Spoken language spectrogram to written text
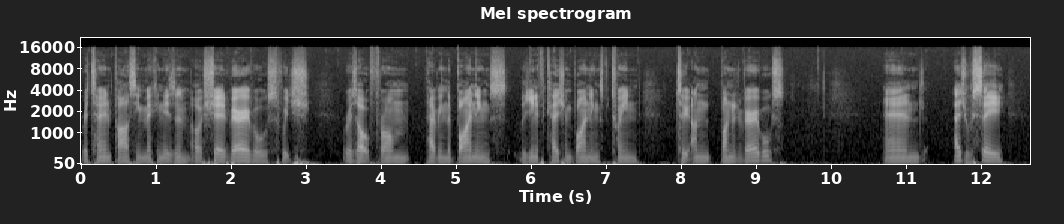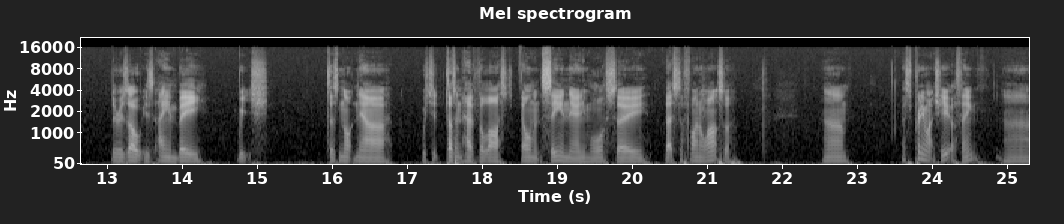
return passing mechanism of shared variables which result from having the bindings, the unification bindings between two unbinded variables. And as you'll see, the result is A and B, which does not now which it doesn't have the last element C in there anymore, so that's the final answer. Um, that's pretty much it, I think. Uh,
